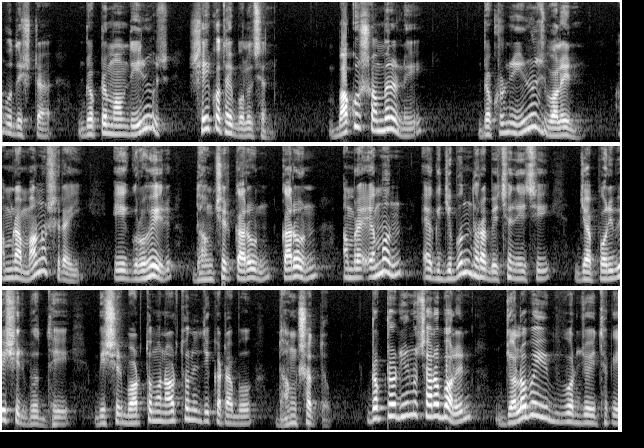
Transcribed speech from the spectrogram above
উপদেষ্টা ডক্টর মোহাম্মদ ইউনুস সেই কথাই বলেছেন। বাকু সম্মেলনে ডক্টর ইউনুস বলেন, আমরা মানুষেরাই এই গ্রহের ধ্বংসের কারণ কারণ আমরা এমন এক জীবনধারা বেছে নিয়েছি যা পরিবেশের বিরুদ্ধে বিশ্বের বর্তমান অর্থনৈতিক কাটাবো ধ্বংসাত্মক। ডক্টর ইউনুস আরও বলেন, জলবায়ু বিপর্যয় থেকে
